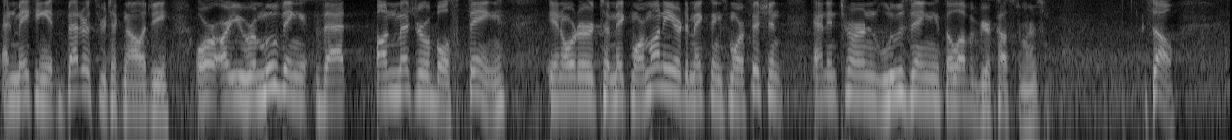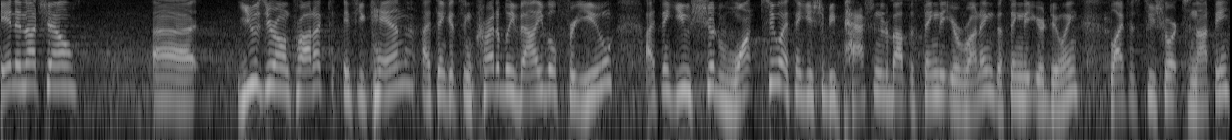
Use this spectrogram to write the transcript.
and making it better through technology? Or are you removing that unmeasurable thing in order to make more money or to make things more efficient, and in turn losing the love of your customers. So, in a nutshell, uh, use your own product if you can. I think it's incredibly valuable for you. I think you should want to. I think you should be passionate about the thing that you're running, the thing that you're doing. Life is too short to not be.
